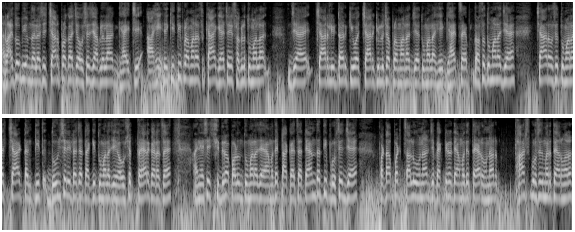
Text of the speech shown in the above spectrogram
रायझोबियम झालं असे चार प्रकारचे औषध जे आपल्याला घ्यायचे आहे. हे किती प्रमाणात काय घ्यायचं हे सगळं तुम्हाला जे आहे चार लिटर किंवा चार किलोच्या प्रमाणात जे आहे तुम्हाला हे घ्यायचं आहे. तसं तुम्हाला जे आहे चार औषध तुम्हाला चार टंकीत दोनशे लिटरच्या टाकीत तुम्हाला जे हे औषध तयार करायचं आहे. आणि असे छिद्र पाडून तुम्हाला जे यामध्ये टाकायचं आहे. त्यानंतर ती प्रोसेस जी आहे पटापट चालू होणार जे बॅक्टेरिया त्यामध्ये तयार होणार फास्ट प्रोसेसमध्ये तयार होणार.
